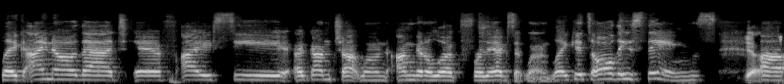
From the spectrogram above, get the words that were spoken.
like I know that if I see a gunshot wound, I'm going to look for the exit wound. Like it's all these things yeah. uh,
